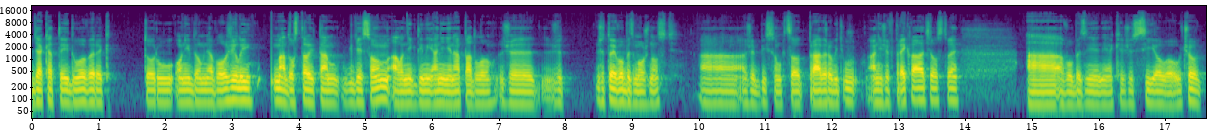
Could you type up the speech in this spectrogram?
vďaka tej dôvere, ktorú oni do mňa vložili, ma dostali tam, kde som, ale nikdy mi ani nenapadlo, že, že, že to je vôbec možnosť a, a že by som chcel práve robiť ani že v prekladateľstve, a, a vôbec nie nejaké, že CEO, čo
